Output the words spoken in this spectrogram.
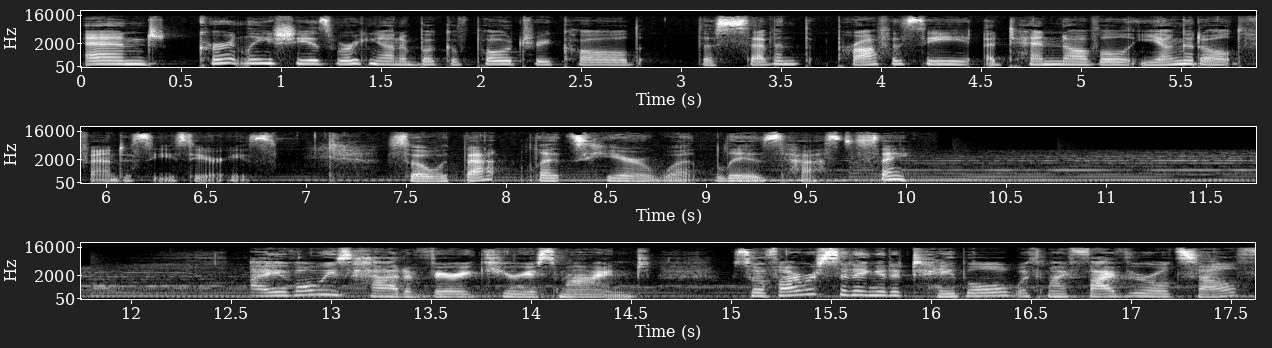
And currently, she is working on a book of poetry called The Seventh Prophecy, a 10 novel young adult fantasy series. So, with that, let's hear what Liz has to say. I have always had a very curious mind. So if I were sitting at a table with my five year old self,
